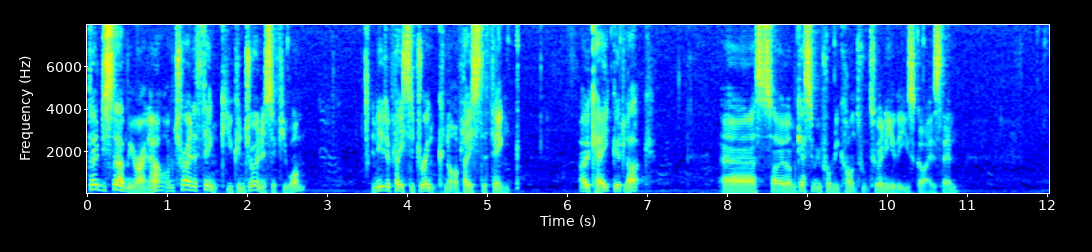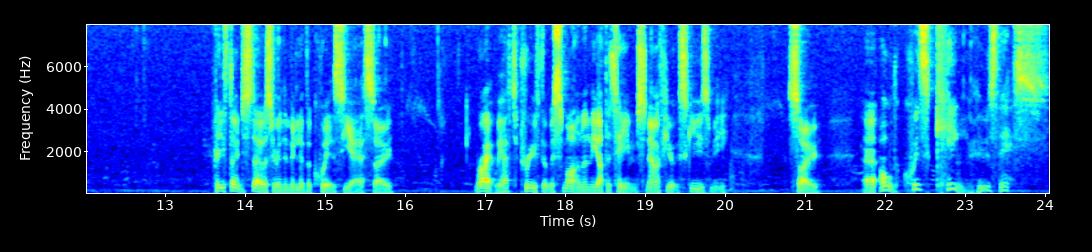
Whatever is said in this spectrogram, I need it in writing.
Don't disturb me right now. I'm trying to think. You can join us if you want. I need a place to drink, not a place to think. Okay, good luck. Uh, so I'm guessing we probably can't talk to any of these guys then. Please don't disturb us. We're in the middle of a quiz. Yeah, so... Right, we have to prove that we're smarter than the other teams. Now if you excuse me. So... Uh, oh, the Quiz King. Who's this?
